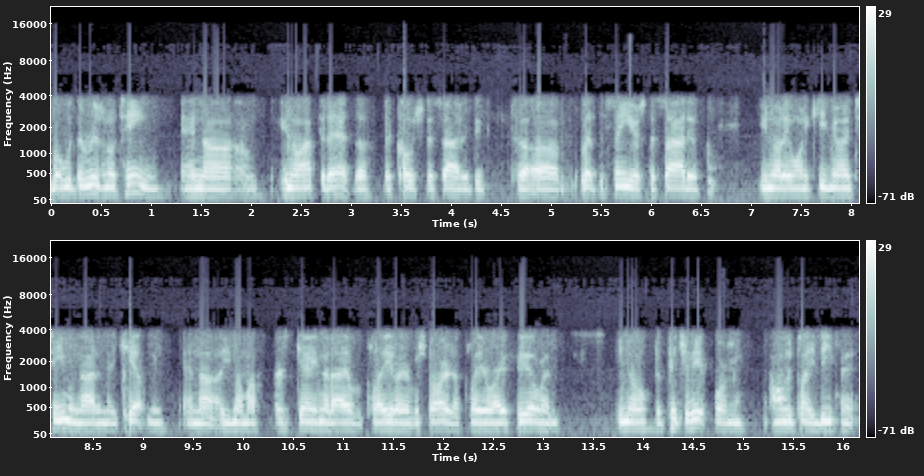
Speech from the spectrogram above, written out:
but with the original team. And um, you know, after that, the the coach decided to, to uh, let the seniors decide if you know they want to keep me on the team or not, and they kept me. And uh, you know, my first game that I ever played or ever started, I played right field, and you know, the pitcher hit for me. I only play defense.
